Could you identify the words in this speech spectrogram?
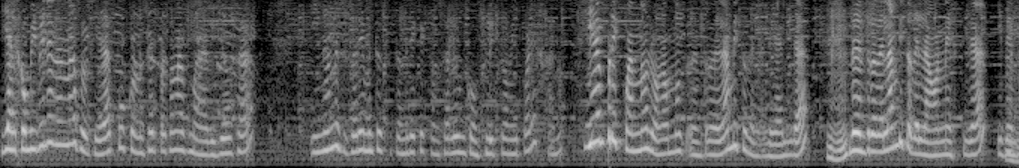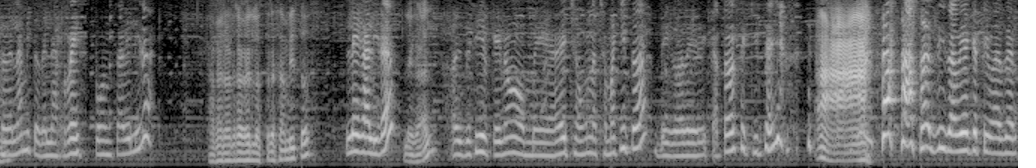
Y al convivir en una sociedad puedo conocer personas maravillosas y no necesariamente eso tendría que causarle un conflicto a mi pareja, ¿no? Siempre y cuando lo hagamos dentro del ámbito de la legalidad, dentro del ámbito de la honestidad y dentro del ámbito de la responsabilidad. A ver, otra vez los tres ámbitos. Legalidad, Legal. es decir, que no me ha hecho una chamaquita, digo, de 14, 15 años. ¡Ah! sí, sabía que te iba a hacer.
